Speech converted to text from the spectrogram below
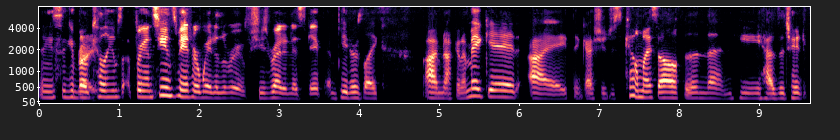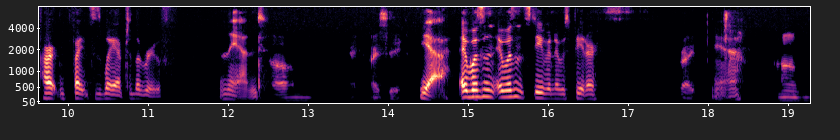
and he's thinking about Right. killing himself. Francine's made her way to the roof. She's ready to escape, and Peter's like, "I'm not gonna make it. I think I should just kill myself." And then he has a change of heart and fights his way up to the roof. In the end, Um, I see. yeah, it wasn't it wasn't Stephen. It was Peter. Right. Yeah. Um,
